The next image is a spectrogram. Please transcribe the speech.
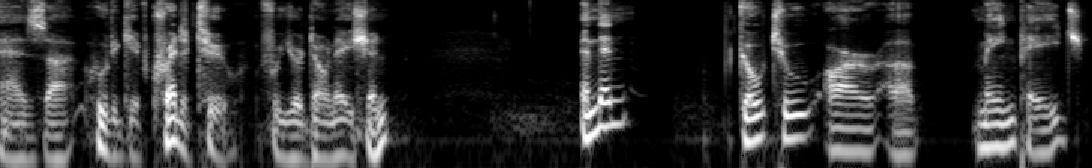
as uh, who to give credit to for your donation. And then go to our uh, main page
